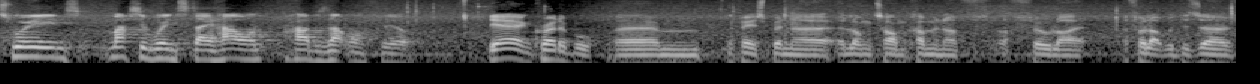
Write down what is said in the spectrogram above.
Sweens, massive win today. How how does that one feel? Yeah, incredible. Um, I think it's been a, a long time coming. I've, I feel like I feel like we deserved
